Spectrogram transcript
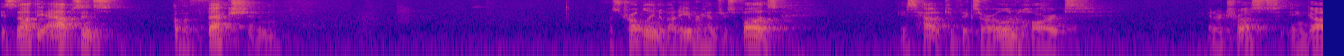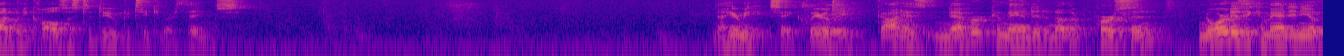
It's not the absence of affection. What's troubling about Abraham's response is how it convicts our own heart and our trust in God when He calls us to do particular things. Now, hear me say clearly God has never commanded another person, nor does He command any of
